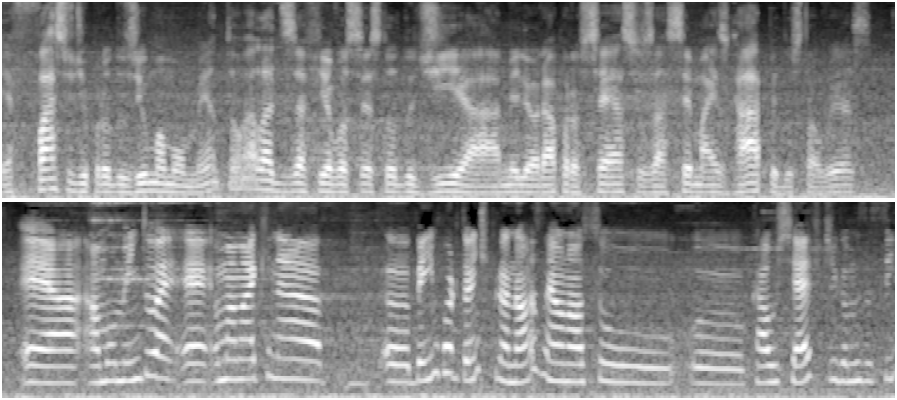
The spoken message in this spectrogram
é fácil de produzir uma Momentum ou ela desafia vocês todo dia a melhorar processos, a ser mais rápidos talvez? É, a Momento é, é uma máquina uh, bem importante para nós, né, o nosso uh, carro-chefe, digamos assim.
